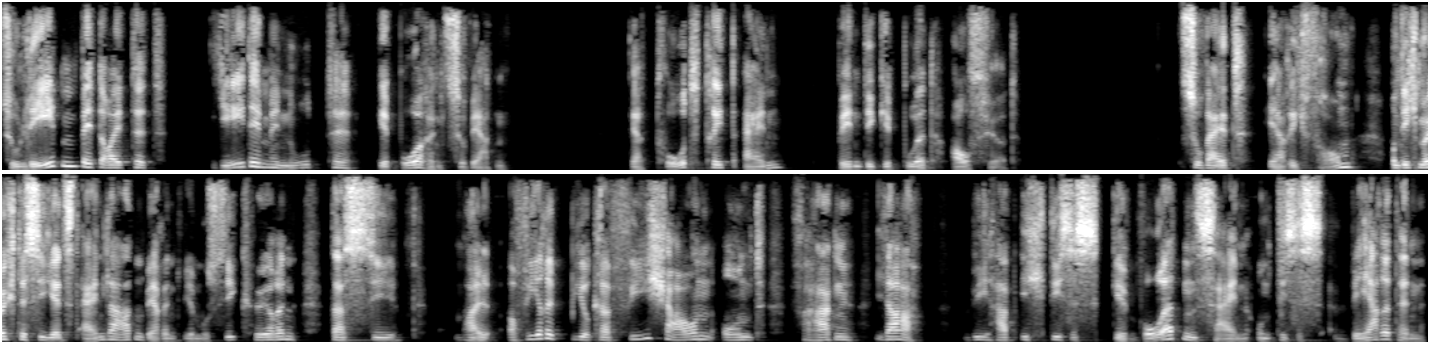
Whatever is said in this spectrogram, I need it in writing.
Zu leben bedeutet, jede Minute geboren zu werden. Der Tod tritt ein, wenn die Geburt aufhört. Soweit Erich Fromm und ich möchte Sie jetzt einladen, während wir Musik hören, dass Sie mal auf Ihre Biografie schauen und fragen, ja, wie habe ich dieses Gewordensein und dieses Werden,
